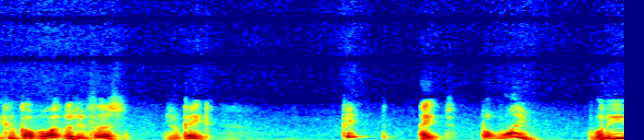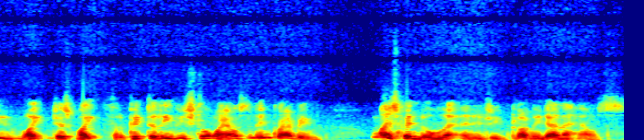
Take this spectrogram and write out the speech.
could gobble up the first little pig. Pig 8. But why wouldn't he wait, just wait for the pig to leave his straw house and then grab him? Why spend all that energy blowing down the house?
